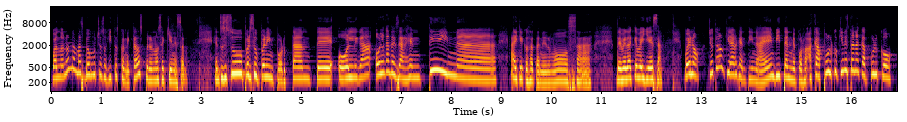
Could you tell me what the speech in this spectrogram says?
Cuando no, nada más veo muchos ojitos conectados, pero no sé quiénes son. Entonces, súper, súper importante. Olga, Olga desde Argentina. Ay, qué cosa tan hermosa. De verdad, qué belleza. Bueno, yo tengo que ir a Argentina, ¿eh? Invítenme, por favor. Acapulco, ¿quién está en Acapulco?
